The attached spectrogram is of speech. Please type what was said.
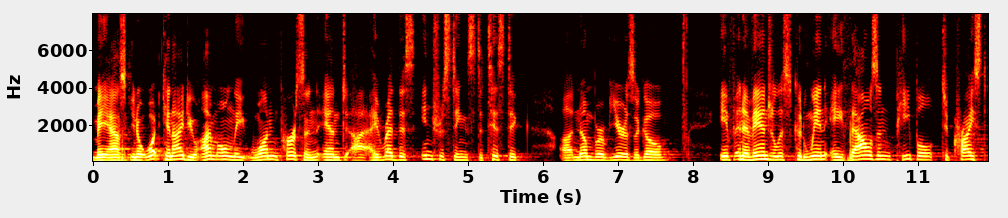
may ask, you know, what can I do? I'm only one person, and I read this interesting statistic a number of years ago. If an evangelist could win a thousand people to Christ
